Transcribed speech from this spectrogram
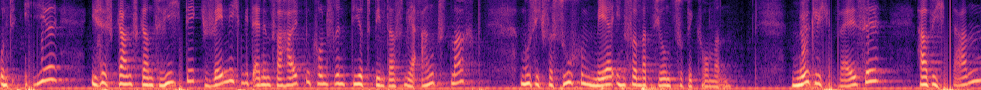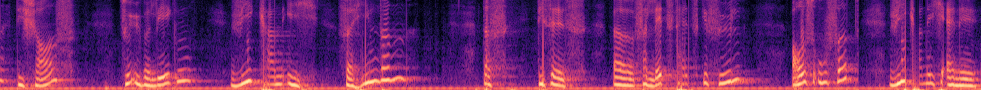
Und hier ist es ganz, ganz wichtig, wenn ich mit einem Verhalten konfrontiert bin, das mir Angst macht, muss ich versuchen, mehr Information zu bekommen. Möglicherweise habe ich dann die Chance, zu überlegen, wie kann ich verhindern, dass dieses äh, Verletztheitsgefühl ausufert, wie kann ich einen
